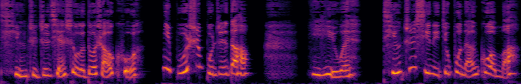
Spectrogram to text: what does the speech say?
婷之之前受了多少苦，你不是不知道。你以为婷之心里就不难过吗？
